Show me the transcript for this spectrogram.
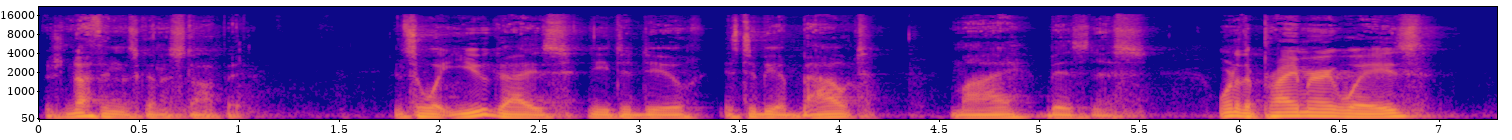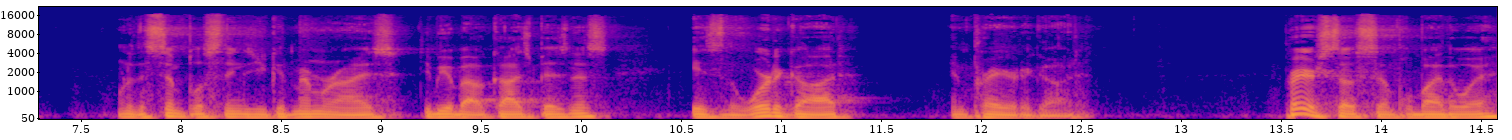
There's nothing that's going to stop it. And so, what you guys need to do is to be about my business. One of the primary ways, one of the simplest things you could memorize to be about God's business is the Word of God and prayer to God. Prayer is so simple, by the way.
